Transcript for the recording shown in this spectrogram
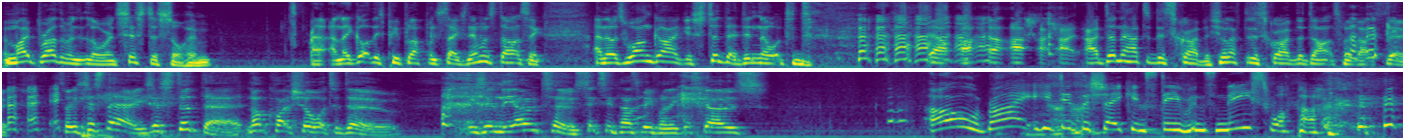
And my brother in law and sister saw him. Uh, and they got these people up on stage, and everyone's dancing. And there was one guy who just stood there, didn't know what to do. yeah, I, I, I, I, I don't know how to describe this. You'll have to describe the dance we're about to do. So he's just there, he's just stood there, not quite sure what to do. He's in the O2, 16,000 people, and he just goes. Oh, right. He did the Shakin' Stevens knee swapper.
